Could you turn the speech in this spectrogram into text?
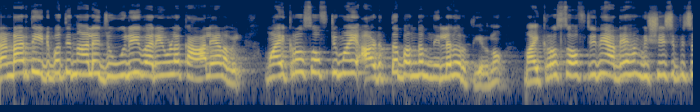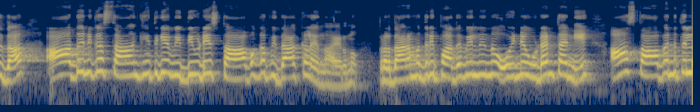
രണ്ടായിരത്തി ഇരുപത്തിനാല് ജൂലൈ വരെയുള്ള കാലയളവിൽ മൈക്രോസോഫ്റ്റുമായി അടുത്ത ബന്ധം നിലനിർത്തിയിരുന്നു. മൈക്രോസോഫ്റ്റിനെ അദ്ദേഹം വിശേഷിപ്പിച്ചത് ആധുനിക സാങ്കേതിക വിദ്യയുടെ സ്ഥാപക പിതാക്കൾ എന്നായിരുന്നു. പ്രധാനമന്ത്രി പദവിയിൽ നിന്ന് ഒഴിഞ്ഞ ഉടൻ തന്നെ ആ സ്ഥാപനത്തിൽ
